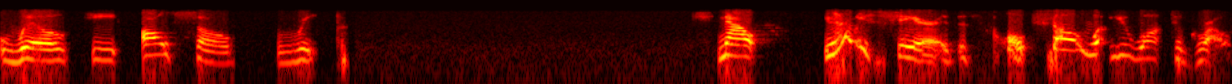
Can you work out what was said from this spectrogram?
will he also reap. Now, you heard me share this quote oh, sow what you want to grow.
